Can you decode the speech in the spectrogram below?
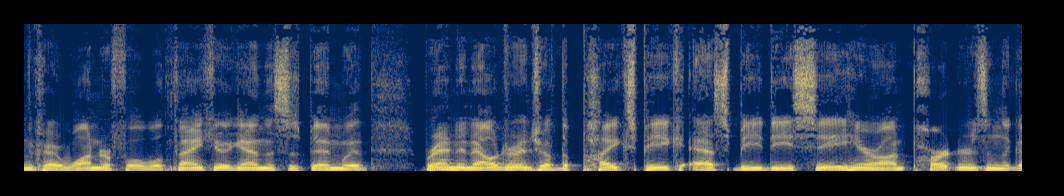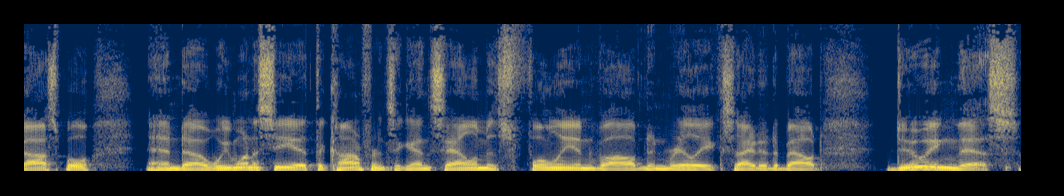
Okay, wonderful. Well, thank you again. This has been with Brandon Eldridge of the Pikes Peak SBDC here on Partners in the Gospel. And uh, we want to see you at the conference. Again, Salem is fully involved and really excited about doing this.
